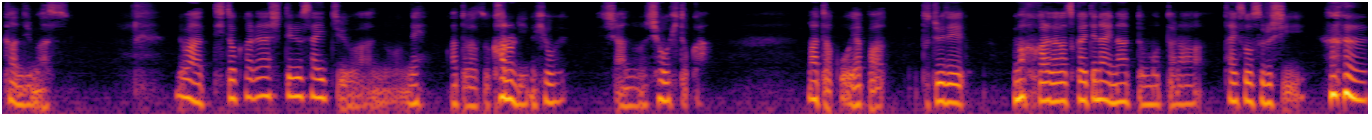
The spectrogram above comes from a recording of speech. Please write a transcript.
感じます。で、まあ、人からしてる最中は、あのね、あとあとカロリーの表あの消費とか、またこう、やっぱ途中でうまく体が使えてないなって思ったら、体操するし、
